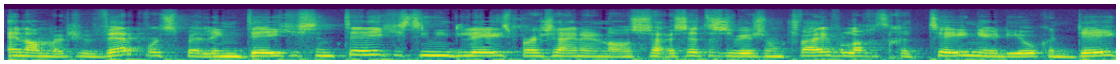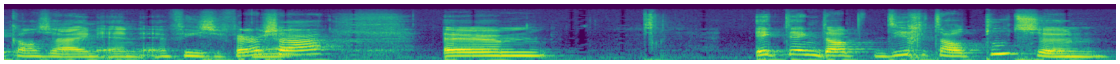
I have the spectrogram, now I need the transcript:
En dan heb je werkwoordspelling, D'tjes en T'tjes die niet leesbaar zijn. En dan zetten ze weer zo'n twijfelachtige T neer die ook een D kan zijn en, en vice versa. Ehm, ik denk dat digitaal toetsen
